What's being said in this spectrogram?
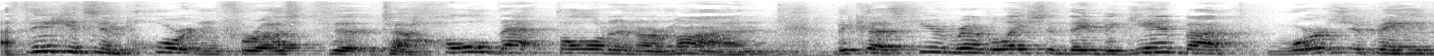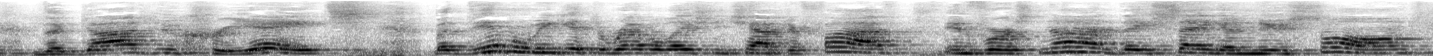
I think it's important for us to, to hold that thought in our mind because here in Revelation they begin by worshiping the God who creates, but then when we get to Revelation chapter 5, in verse 9, they sang a new song,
